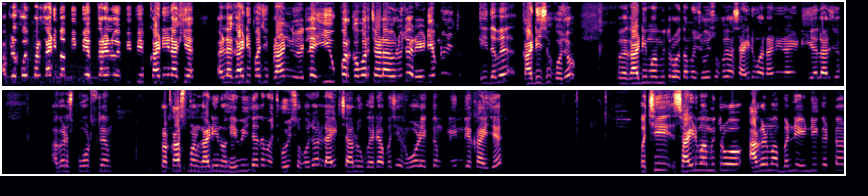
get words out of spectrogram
આપણે કોઈ પણ ગાડીમાં પીપીએફ કરેલું હોય, પીપીએફ કાઢી નાખીએ. એટલે ગાડી પછી બ્રાન્ડ ન્યુ એટલે એ ઉપર કવર ચડાવેલું છે રેડિયમનું એ તમે કાઢી શકો છો. હવે ગાડીમાં મિત્રો તમે જોઈ શકો છો, સાઈડમાં નાની નાની ડીએલઆર છે. આગળ સ્પોર્ટ્સ લેમ પ્રકાશ પણ ગાડીનો હેવી છે, તમે જોઈ શકો છો. લાઇટ ચાલુ કર્યા પછી રોડ એકદમ ક્લીન દેખાય છે. પછી સાઈડમાં મિત્રો આગળમાં બંને ઇન્ડિકેટર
